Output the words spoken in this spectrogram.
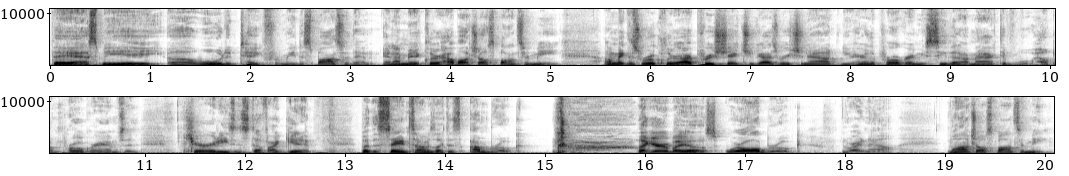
they asked me, uh, what would it take for me to sponsor them? And I made it clear, how about y'all sponsor me? I'm gonna make this real clear. I appreciate you guys reaching out. You hearing the program, you see that I'm active helping programs and charities and stuff. I get it. But at the same time, it's like this I'm broke. like everybody else. We're all broke right now. Why don't y'all sponsor me?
